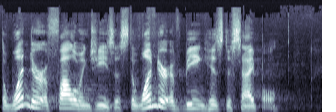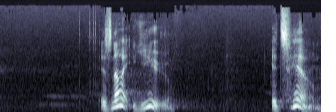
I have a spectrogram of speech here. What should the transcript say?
The wonder of following Jesus, the wonder of being his disciple, is not you, it's him.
